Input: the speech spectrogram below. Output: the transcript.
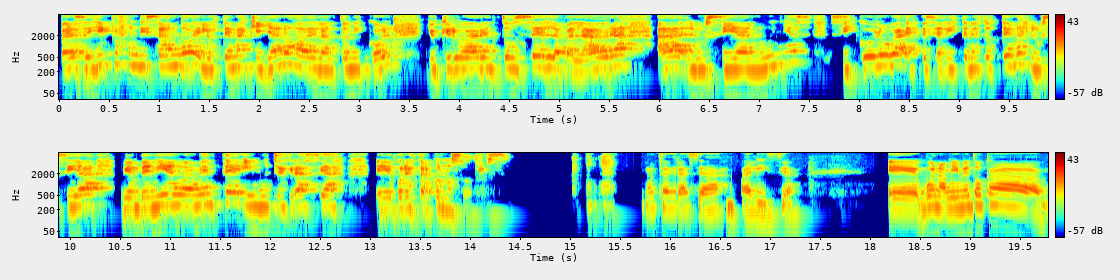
Para seguir profundizando en los temas que ya nos adelantó Nicole, yo quiero dar entonces la palabra a Lucía Núñez, psicóloga especialista en estos temas. Lucía, bienvenida nuevamente y muchas gracias eh, por estar con nosotros. Muchas gracias, Alicia. Eh, bueno, a mí me toca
